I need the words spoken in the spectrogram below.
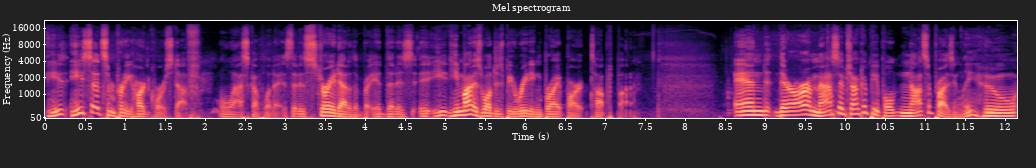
he he said some pretty hardcore stuff the last couple of days that is straight out of the that is he he might as well just be reading Breitbart top to bottom. And there are a massive chunk of people, not surprisingly, who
